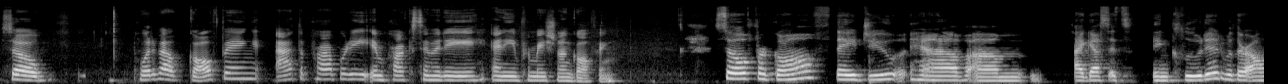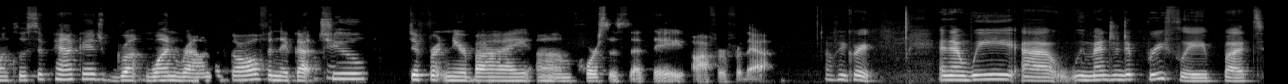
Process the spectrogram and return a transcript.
So, what about golfing at the property in proximity? Any information on golfing? So for golf, they do have. Um, I guess it's included with their all-inclusive package, one round of golf, and they've got Okay. two different nearby um, courses that they offer for that. Okay, great. And then we uh, we mentioned it briefly, but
